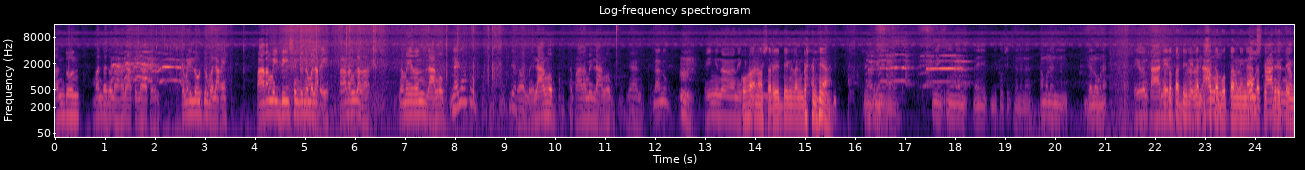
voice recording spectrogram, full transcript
andun, banda doon, hahanapin natin. Na may load doon malaki. Parang may basin doon na malaki, parang lang ha, na mayroon langob. Nailang ko. Yun, may langob, na parang may langob. Yan. Langob. Ayun yun na nakikita Kuha no, sa yan. reading lang daan niya. Deposit sa nalan. Amo lang ni dalaw na. Mayroon tunnel. Sa totoo, dili lang Ah, isa langob, kabutang ni closed Nada tunnel Direkteng.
